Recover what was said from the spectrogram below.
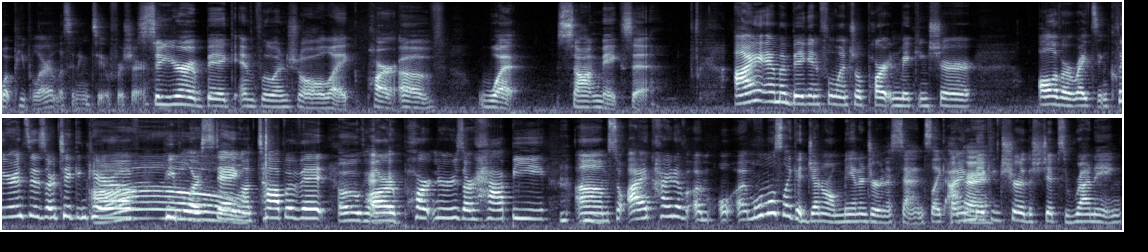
what people are listening to for sure. So you're a big influential like part of what song makes it. I am a big influential part in making sure all of our rights and clearances are taken care of. People are staying Oh. on top of it. Okay. Our partners are happy. Um, so I kind of am, I'm almost like a general manager in a sense. Like I'm making sure the ship's running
